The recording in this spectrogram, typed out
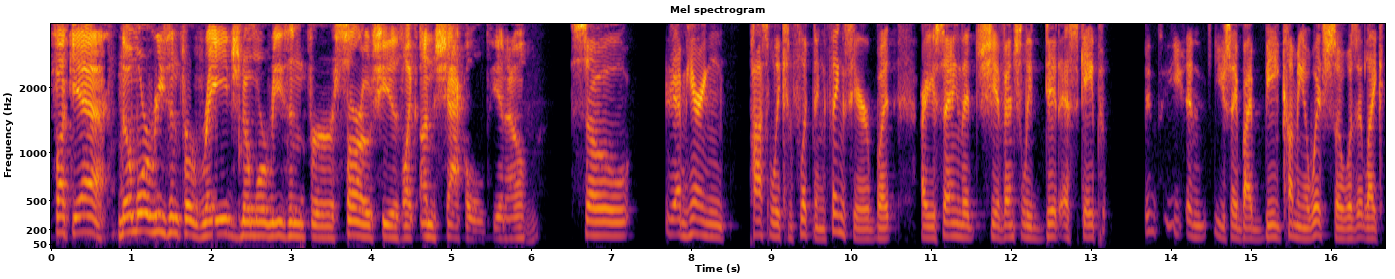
Fuck yeah! No more reason for rage. No more reason for sorrow. She is like unshackled. You know. So I'm hearing possibly conflicting things here, but are you saying that she eventually did escape? And you say by becoming a witch. So was it like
